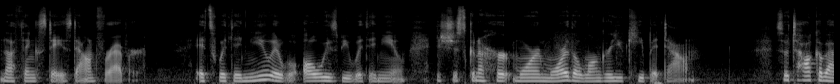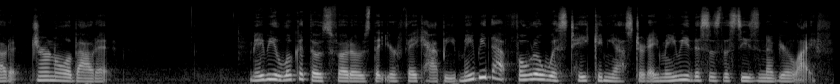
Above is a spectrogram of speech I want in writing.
Nothing stays down forever. It's within you, it will always be within you. It's just going to hurt more and more the longer you keep it down. So, talk about it, journal about it, Maybe look at those photos that you're fake happy. Maybe that photo was taken yesterday. Maybe this is the season of your life.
